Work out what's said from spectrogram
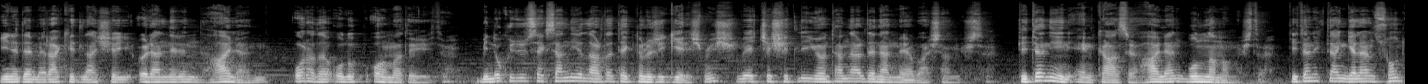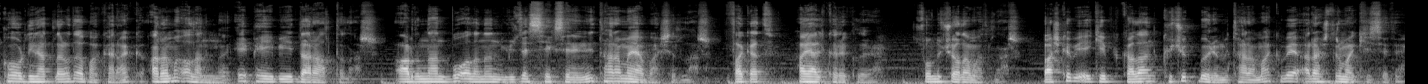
Yine de merak edilen şey ölenlerin halen orada olup olmadığıydı. 1980'li yıllarda teknoloji gelişmiş ve çeşitli yöntemler denenmeye başlanmıştı. Titanic'in enkazı halen bulunamamıştı. Titanic'ten gelen son koordinatlara da bakarak arama alanını epey bir daralttılar. Ardından bu alanın %80'ini taramaya başladılar. Fakat hayal kırıklığı. Sonuç alamadılar. Başka bir ekip kalan küçük bölümü taramak ve araştırmak istedi.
